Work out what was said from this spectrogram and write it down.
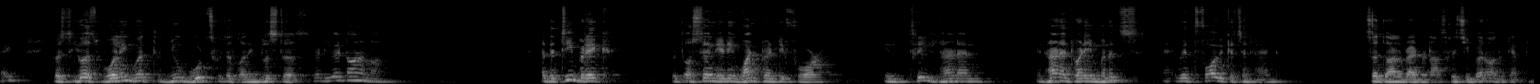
right? He was, he was bowling with new boots which was causing blisters, but he went on and on. At the tea break, with Australia needing 124 in 300 and, in 120 minutes eh, with four wickets in hand, Sir Donald Bradman asked Richie Benaud, the captain,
